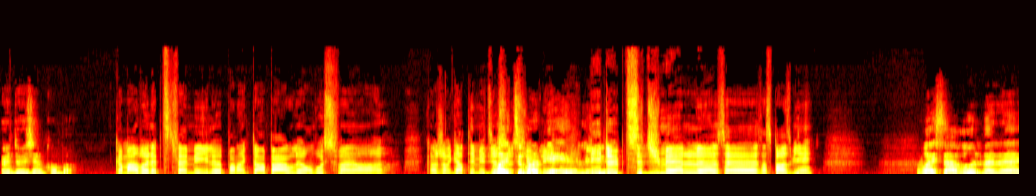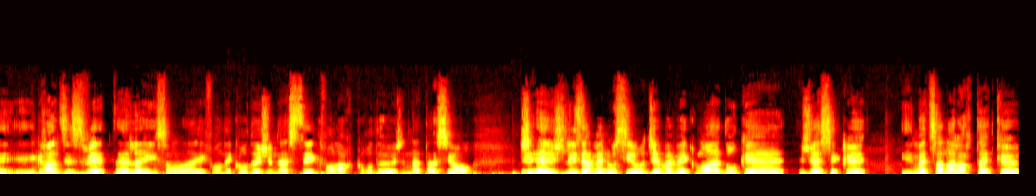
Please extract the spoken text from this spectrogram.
un, deuxième combat. Comment va la petite famille là, pendant que tu en parles? on voit souvent, euh, quand je regarde tes médias sociaux, tout va bien. Les, deux petites jumelles, ça, se passe bien? Oui, ça roule. Euh, ils grandissent vite. Là, ils, sont, ils font des cours de gymnastique, ils font leurs cours de natation. Euh, je, les amène aussi au gym avec moi, donc euh, je sais qu'ils mettent ça dans leur tête que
